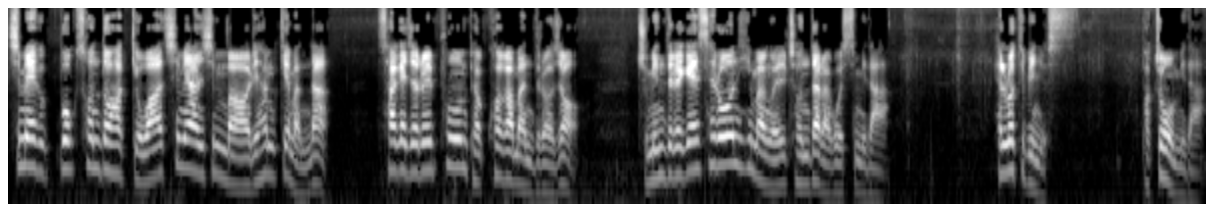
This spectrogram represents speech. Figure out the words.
치매 극복 선도 학교와 치매 안심 마을이 함께 만나 사계절을 품은 벽화가 만들어져 주민들에게 새로운 희망을 전달하고 있습니다. 헬로티비 뉴스 박종호입니다.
